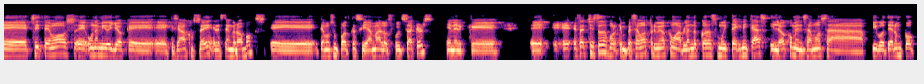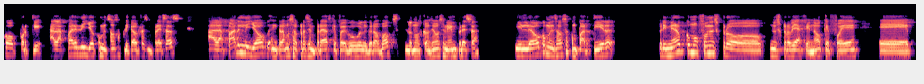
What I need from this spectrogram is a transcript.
Eh, sí, tenemos eh, un amigo y yo que, eh, que, se llama José, él está en Dropbox. Eh, tenemos un podcast que se llama Los Full Suckers, en el que está chistoso porque empezamos primero como hablando cosas muy técnicas y luego comenzamos a pivotear un poco porque a la par y yo comenzamos a aplicar otras empresas. A la par y yo entramos a otras empresas que fue Google Dropbox, nos conocimos en la empresa y luego comenzamos a compartir primero cómo fue nuestro, nuestro viaje, ¿no? Que fue eh,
